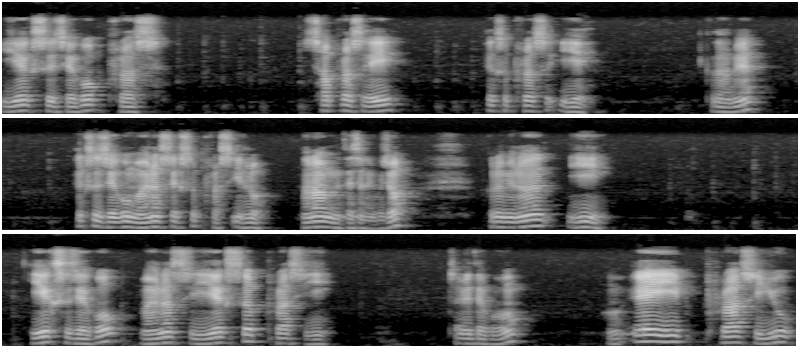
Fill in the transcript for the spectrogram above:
2x 제곱 플러스 4 플러스 a x 플러스 2a 그 다음에 x 제곱 마이너스 x 플러스 1로 나눠면 되잖아요. 그죠? 그러면은 2 2x제곱 마이너스 2x 플러스 2 자, 이렇게 되고 어, a 플러스 6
